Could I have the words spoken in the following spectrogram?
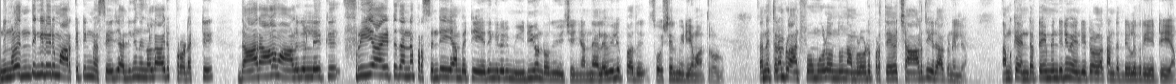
നിങ്ങൾ എന്തെങ്കിലും ഒരു മാർക്കറ്റിംഗ് മെസ്സേജ് അല്ലെങ്കിൽ നിങ്ങളുടെ ആ ഒരു പ്രൊഡക്റ്റ് ധാരാളം ആളുകളിലേക്ക് ഫ്രീ ആയിട്ട് തന്നെ പ്രസന്റ് ചെയ്യാൻ പറ്റിയ ഏതെങ്കിലും ഒരു മീഡിയ ഉണ്ടോ എന്ന് ചോദിച്ചു കഴിഞ്ഞാൽ നിലവിലിപ്പോൾ അത് സോഷ്യൽ മീഡിയ മാത്രമേ ഉള്ളൂ. കാരണം ഇത്തരം പ്ലാറ്റ്ഫോമുകളൊന്നും നമ്മളോട് പ്രത്യേക ചാർജ് ഈടാക്കണില്ല. നമുക്ക് എന്റർടൈൻമെന്റിന് വേണ്ടിയിട്ടുള്ള കണ്ടന്റുകൾ ക്രിയേറ്റ് ചെയ്യാം.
